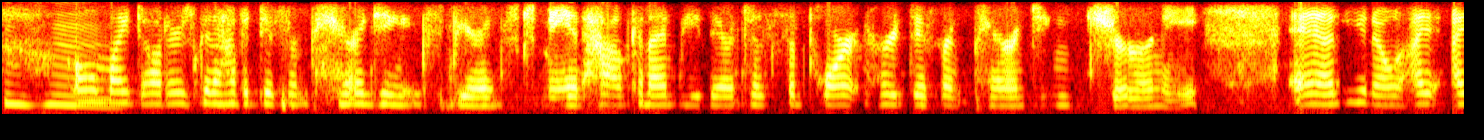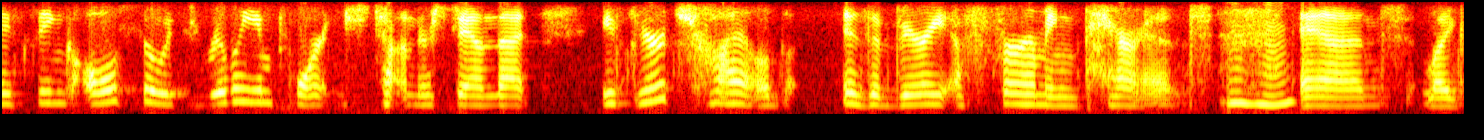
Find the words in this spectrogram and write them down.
mm-hmm. oh, my daughter's going to have a different parenting experience to me, and how can I be there to support her different parenting journey? And, you know, I, I think also it's really important to understand that if your child is a very affirming parent mm-hmm. and like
